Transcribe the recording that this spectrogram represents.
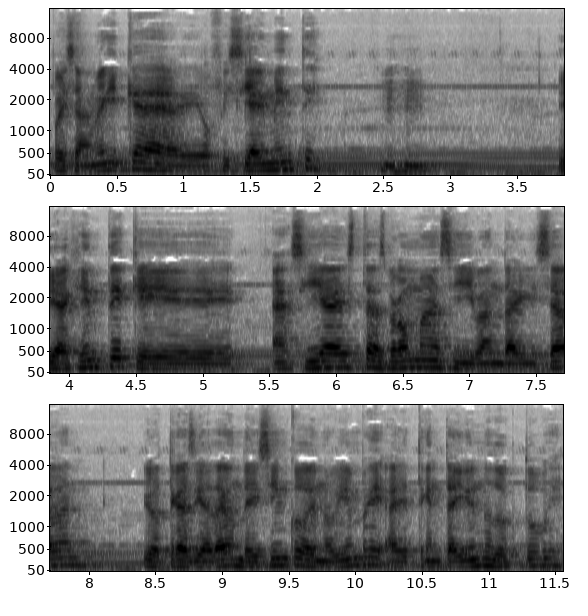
pues a América eh, oficialmente, Ujú. la gente que hacía estas bromas y vandalizaban lo trasladaron del 5 de noviembre al 31 de octubre.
